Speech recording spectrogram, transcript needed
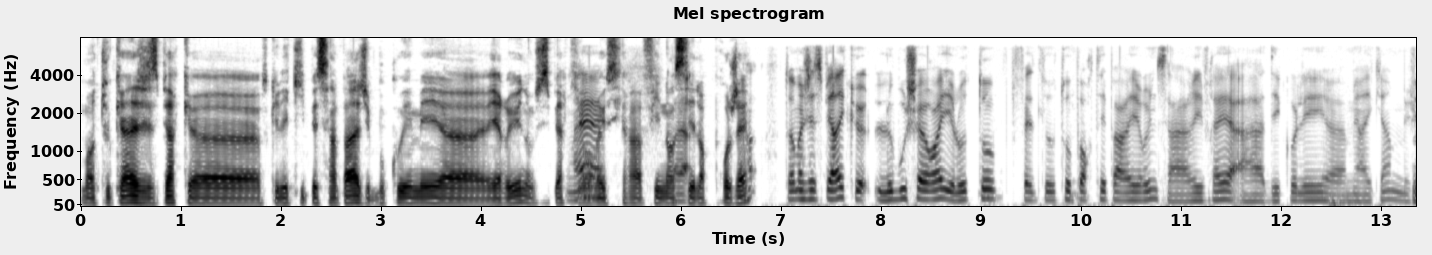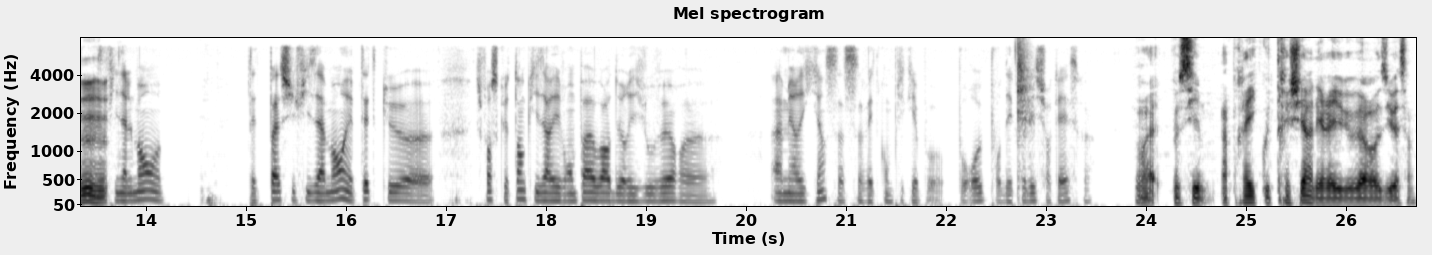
Bon, en tout cas, j'espère que parce que l'équipe est sympa. J'ai beaucoup aimé euh, donc j'espère qu'ils Ouais, vont réussir à financer Voilà. leur projet. Ah, Toi, moi j'espérais que le bouche à oreille et l'auto fait l'auto porté par Erune, ça arriverait à décoller euh, américain, mais Mhm. finalement peut-être pas suffisamment et peut-être que euh, je pense que tant qu'ils arriveront pas à avoir de reviewers euh, américains, ça, ça va être compliqué pour, pour eux pour décoller sur KS quoi. Ouais, possible. Après, ils coûtent très cher les reviewers aux US. Hein.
